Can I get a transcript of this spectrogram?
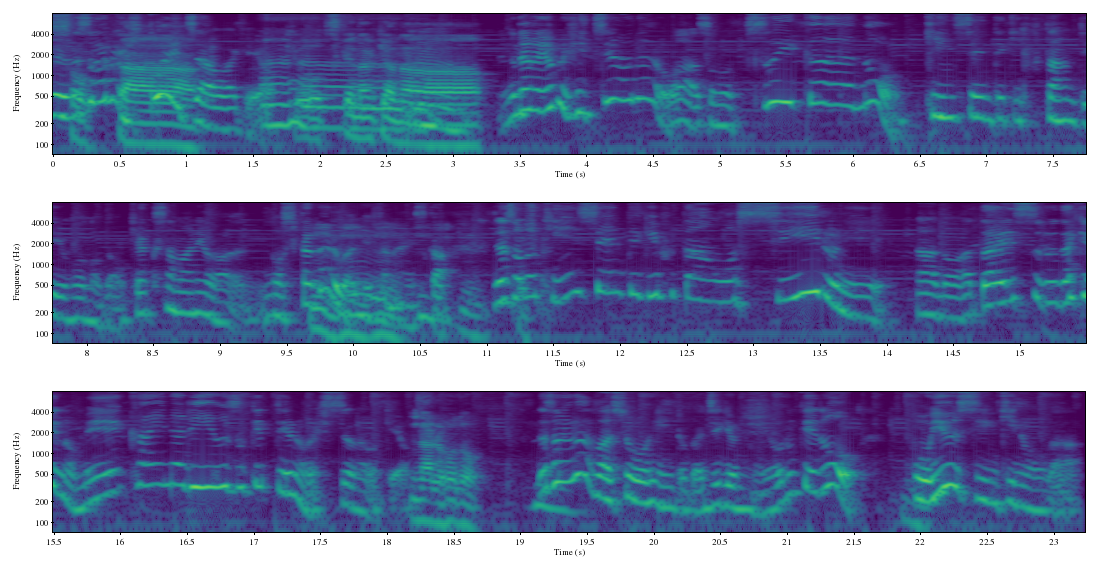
うんそういうふうに聞こえちゃうわけよ。うん気をつけなきゃなだからやっぱり必要なのはその追加の金銭的負担っていうものがお客様にはのしかかるわけじゃないですか。。でその金銭的負担を強いるにあの値するだけの明快な理由付けっていうのが必要なわけよ。なるほど。でそれがまあ商品とか事業にもよるけどこういう新機能が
